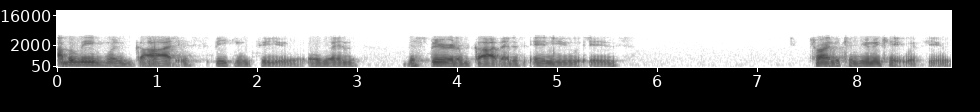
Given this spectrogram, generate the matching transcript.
I believe when God is speaking to you, or when the spirit of God that is in you is trying to communicate with you,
